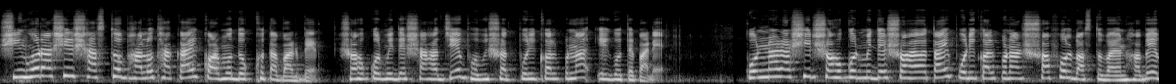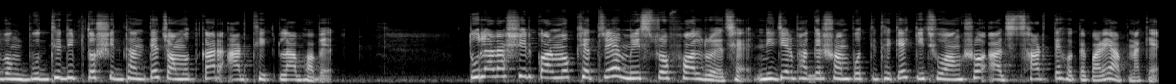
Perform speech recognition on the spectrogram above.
সিংহ রাশির স্বাস্থ্য ভালো থাকায় কর্মদক্ষতা বাড়বে। সহকর্মীদের সাহায্যে ভবিষ্যৎ পরিকল্পনা এগোতে পারে। কন্যা রাশির সহকর্মীদের সহায়তায় পরিকল্পনার সফল বাস্তবায়ন হবে এবং বুদ্ধিদীপ্ত সিদ্ধান্তে চমৎকার আর্থিক লাভ হবে। তুলা রাশির কর্মক্ষেত্রে মিশ্র ফল রয়েছে। নিজের ভাগের সম্পত্তি থেকে কিছু অংশ আজ ছাড়তে হতে পারে আপনাকে।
